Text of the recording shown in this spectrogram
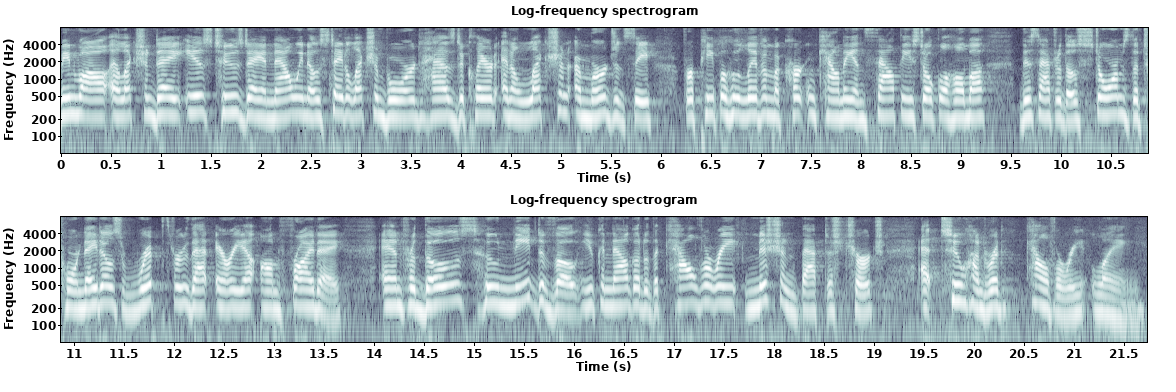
Meanwhile, Election Day is Tuesday, and now we know State Election Board has declared an election emergency for people who live in McCurtain County in southeast Oklahoma. This after those storms, the tornadoes ripped through that area on Friday. And for those who need to vote, you can now go to the Calvary Mission Baptist Church at 200 Calvary Lane.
